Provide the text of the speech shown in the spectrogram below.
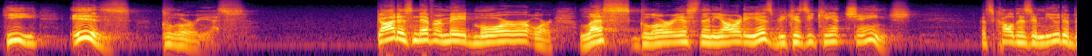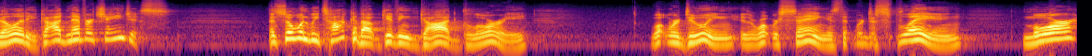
He is glorious. God is never made more or less glorious than he already is because he can't change. That's called his immutability. God never changes. And so when we talk about giving God glory, what we're doing, or what we're saying, is that we're displaying more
